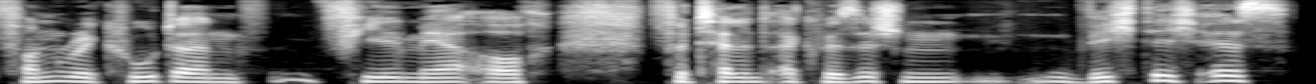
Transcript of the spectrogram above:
von Recruitern viel mehr auch für Talent Acquisition wichtig ist.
